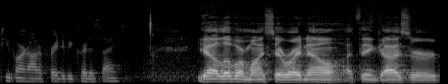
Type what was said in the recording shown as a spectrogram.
people are not afraid to be criticized? Yeah, I love our mindset right now. I think guys are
